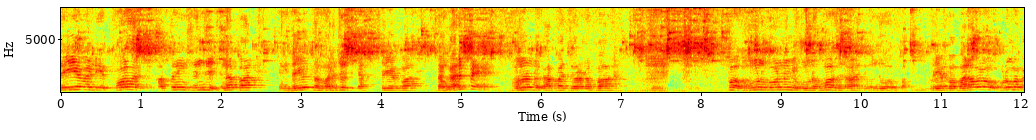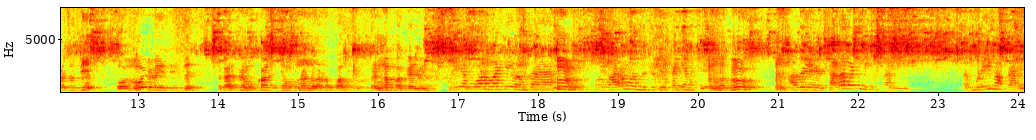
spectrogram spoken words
செய்ய வேண்டிய கோளாறு அத்தனையும் செஞ்சு என்னப்பா? எனக்கு தெய்வத்தை மறுத்து வச்சுட்டேன் சரியாப்பா. நான் கருப்பேன். முன்னொன்று காப்பாற்றி வரேனப்பா இப்போ மூணு பௌர்ணமி மூணு அம்மாவாசை நாளைக்கு வந்து வைப்பா. சரியாப்பா வர வர குடும்ப கஷ்டத்தையும் உன் நோய் நொடியும் தீர்த்து கருப்பை முக்கால் விஷயம் முன்னாடி வரணும்ப்பா என்னப்பா கேள்வி? போன வாட்டி வந்தேன். ஒரு வரம் வந்துட்டு பையனுக்கு ம். அது தடை வட்டி நிற்கிறாங்க அது முடியுமா சாமி?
